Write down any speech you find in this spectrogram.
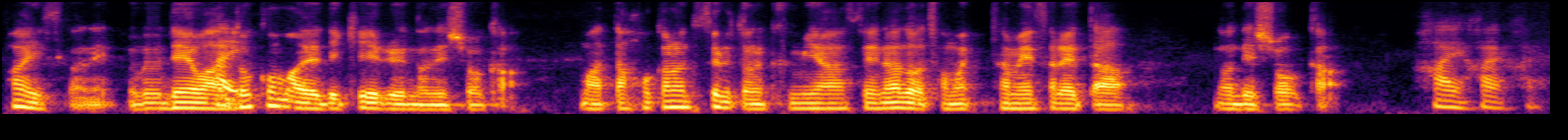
パイですかね、ではどこまでできるのでしょうか、はい、また他のツールとの組み合わせなどを試されたのでしょうか。はいはいはい。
